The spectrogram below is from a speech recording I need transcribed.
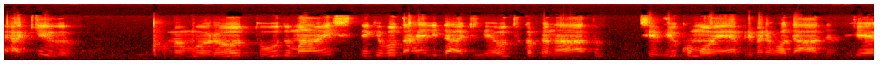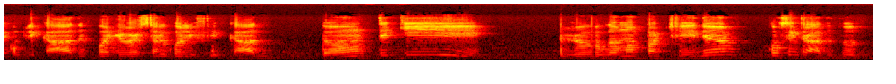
É aquilo. Comemorou tudo, mas tem que voltar à realidade. É outro campeonato. Você viu como é a primeira rodada, já é complicada, com o adversário qualificado. Então tem que jogar uma partida concentrado tudo.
